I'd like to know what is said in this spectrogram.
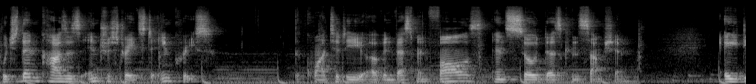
which then causes interest rates to increase. The quantity of investment falls, and so does consumption. AD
